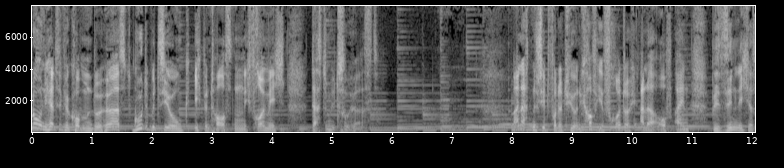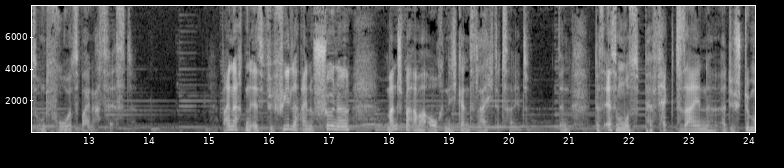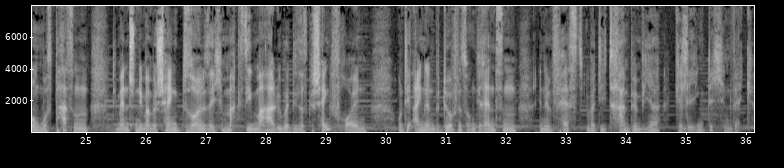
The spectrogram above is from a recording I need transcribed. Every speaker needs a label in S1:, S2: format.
S1: Hallo und herzlich willkommen. Du hörst Gute Beziehung. Ich bin Thorsten. Ich freue mich, dass du mir zuhörst. Weihnachten steht vor der Tür und ich hoffe, ihr freut euch alle auf ein besinnliches und frohes Weihnachtsfest. Weihnachten ist für viele eine schöne, manchmal aber auch nicht ganz leichte Zeit. Denn das Essen muss perfekt sein, äh, die Stimmung muss passen, die Menschen, die man beschenkt, sollen sich maximal über dieses Geschenk freuen und die eigenen Bedürfnisse und Grenzen in dem Fest, über die trampeln wir gelegentlich hinweg.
